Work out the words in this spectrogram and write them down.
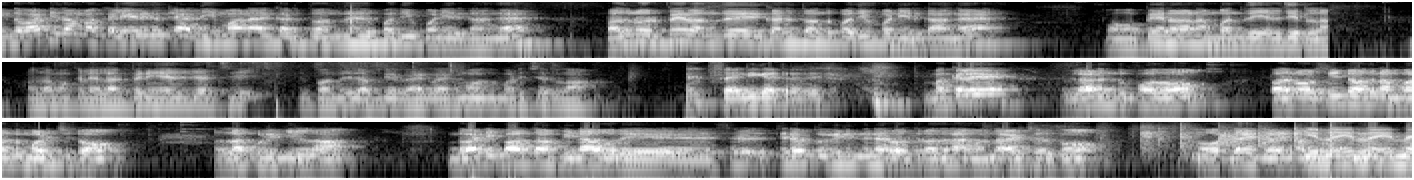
இந்த வாட்டி தான் மக்கள் இருக்கிறதுல அதிகமான கருத்து வந்து பதிவு பண்ணியிருக்காங்க. பதினோரு பேர் வந்து கருத்து வந்து பதிவு பண்ணியிருக்காங்க. அவங்க பேரெல்லாம் நம்ம வந்து எழுதிடலாம். அதான் மக்கள் எல்லார் பேரும் எழுதியாச்சு. இப்போ வந்து இது அப்படியே வேக வேகமாக வந்து மடிச்சிடலாம். சளி கட்டுறது. மக்களே விளையாடுறது போதும். பதினோரு சீட்டை வந்து நம்ம வந்து மடிச்சிட்டோம். நல்லா குலுக்கிடலாம். இந்த வாட்டி பார்த்தோம் அப்படின்னா ஒரு சிறப்பு விருந்தினர் ஒருத்தர் வந்து நாங்கள் வந்து அழைச்சிருக்கோம். அவர் தான் இந்த வாட்டி என்ன நம்ம என்ன என்ன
